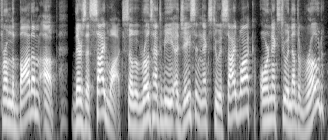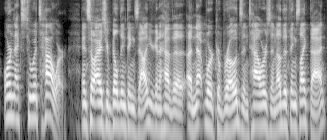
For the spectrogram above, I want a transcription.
from the bottom up. There's a sidewalk, so roads have to be adjacent next to a sidewalk or next to another road or next to a tower. And so as you're building things out, you're gonna have a, a network of roads and towers and other things like that.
